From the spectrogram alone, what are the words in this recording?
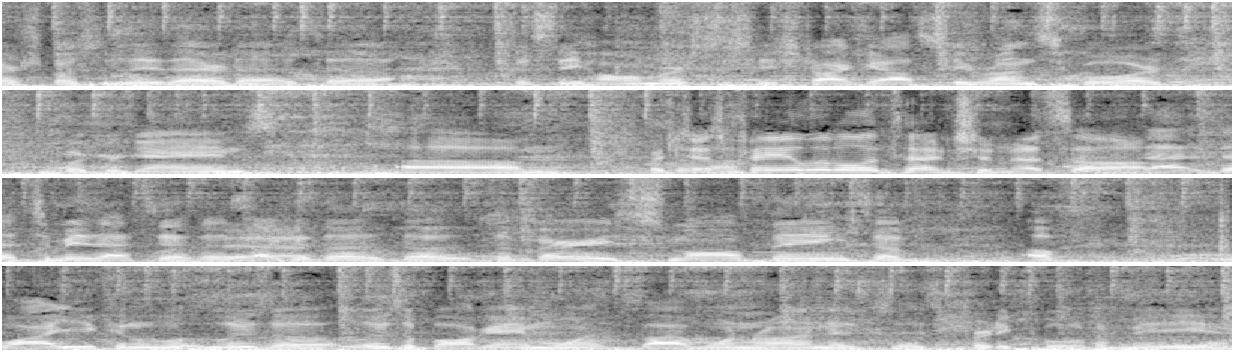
are supposed to be there to, to, to see homers, to see strikeouts, see runs scored, quicker games. Um, But so- just pay a little attention. That's all. That, that to me, that's it. It's Yeah. like the, the, the very small things of of why you can lose a lose a ball game one, by one run is, is pretty cool to me, and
